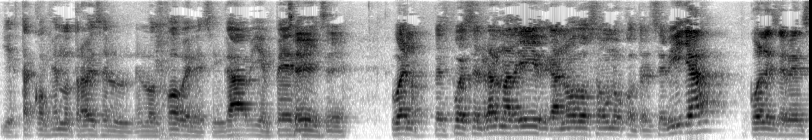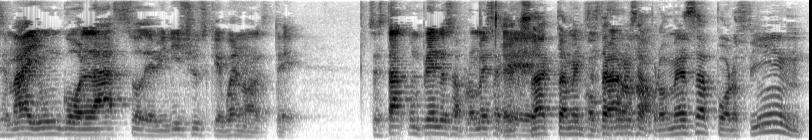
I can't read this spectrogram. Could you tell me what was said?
y está confiando otra vez en, en los jóvenes, en Gaby, en Pedri. Sí, sí. Bueno, después el Real Madrid ganó 2 a 1 contra el Sevilla, goles de Benzema y un golazo de Vinicius que bueno, este se está cumpliendo esa promesa que Exactamente, que está compraron, esa promesa, por fin.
